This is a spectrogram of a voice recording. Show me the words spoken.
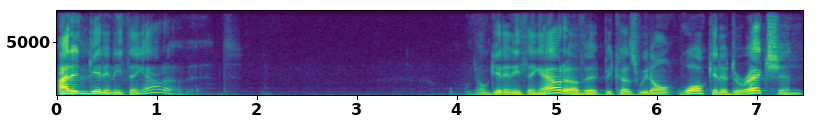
I didn't get anything out of it. We don't get anything out of it because we don't walk in a direction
